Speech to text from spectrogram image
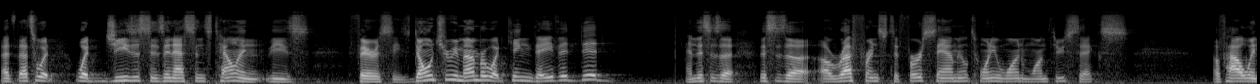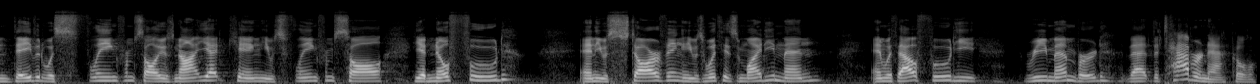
That's, that's what, what Jesus is, in essence, telling these Pharisees. Don't you remember what King David did? And this is a, this is a, a reference to 1 Samuel 21 1 through 6 of how when David was fleeing from Saul, he was not yet king, he was fleeing from Saul, he had no food, and he was starving, he was with his mighty men, and without food, he remembered that the tabernacle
